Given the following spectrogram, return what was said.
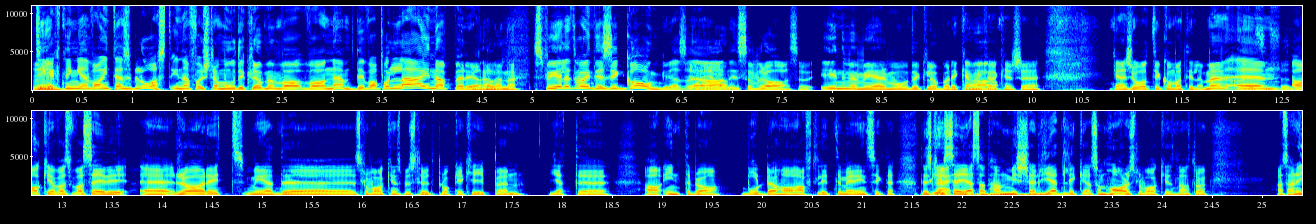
Mm. Tekningen var inte ens blåst innan första moderklubben var, var nämnd. Det var på line-upen redan. Nej, nej, nej. Spelet var inte ens igång. Alltså, ja, det är så bra. Så in med mer moderklubbar. Det kan ja. vi kanske Kanske återkomma till det. Men ja, eh, ja, okej, vad, vad, säger vi? Eh, rörigt med eh, Slovakiens beslut, plocka keepern. Jätte... Ja, inte bra. Borde ha haft lite mer insikter. Det ska Nej. ju sägas att han Michel Jedlika, som har Slovakiens landslag, alltså han är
